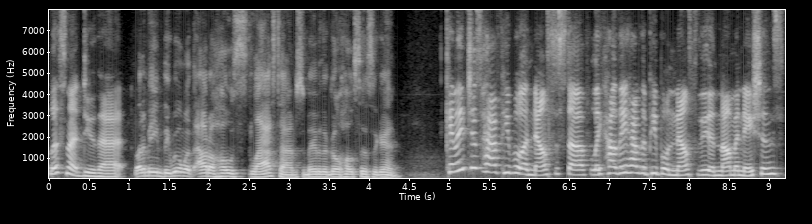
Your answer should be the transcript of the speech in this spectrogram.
Let's not do that. But I mean, they went without a host last time, so maybe they'll go host this again. Can they just have people announce the stuff like how they have the people announce the nominations?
